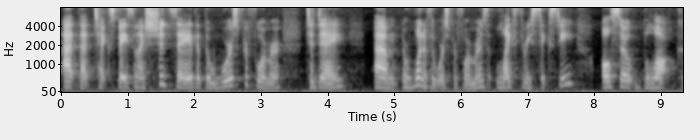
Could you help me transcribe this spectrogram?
at that tech space. And I should say that the worst performer today, um, or one of the worst performers, Life 360, also, Block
